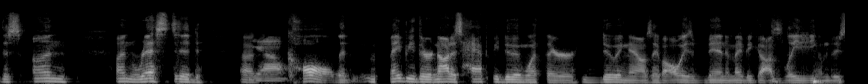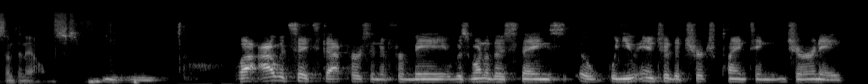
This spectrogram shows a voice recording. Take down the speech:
this un unrested uh, yeah. call that maybe they're not as happy doing what they're doing now as they've always been, and maybe God's leading them to do something else. Mm-hmm. Well, I would say to that person, and for me, it was one of those things uh, when you enter the church planting journey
